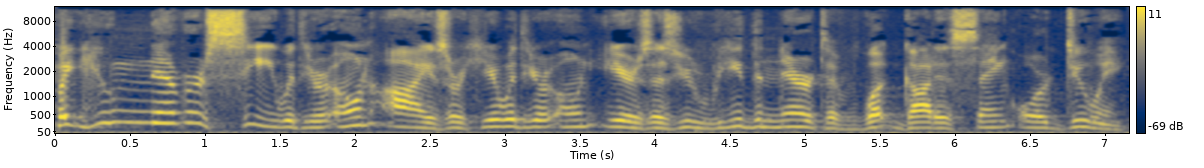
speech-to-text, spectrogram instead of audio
But you never see with your own eyes or hear with your own ears as you read the narrative what God is saying or doing,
